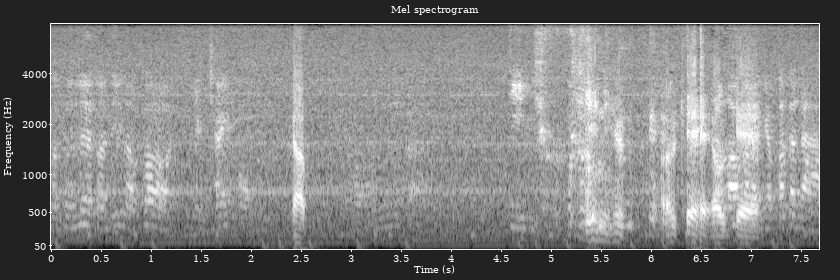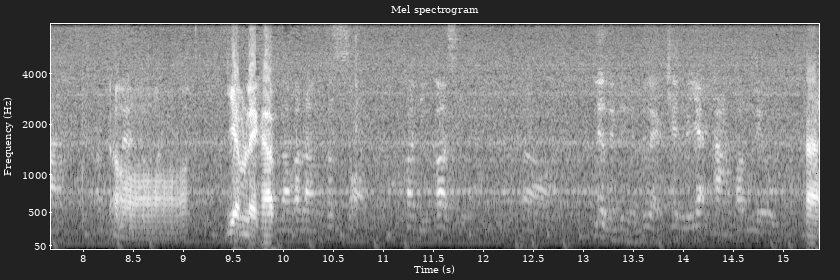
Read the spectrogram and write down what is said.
มอเตอร์เลอร์ตอนนี้เราก็ยังใช้ของครับของอ่าจีนอยู่ยินอยู่โอเคโอเคเรากำลังจะพัฒนาอ๋อเยี่ยมเลยครับเรากำลังทดสอบข้อดีข้อเสียแล้วก็เรื่องอื่นๆด้วยเช่นระยะทางความเร็วฮะ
